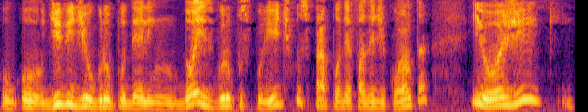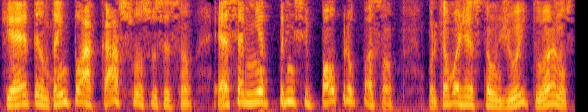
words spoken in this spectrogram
o, o dividiu o grupo dele em dois grupos políticos para poder fazer de conta e hoje quer tentar emplacar a sua sucessão. Essa é a minha principal preocupação, porque é uma gestão de oito anos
